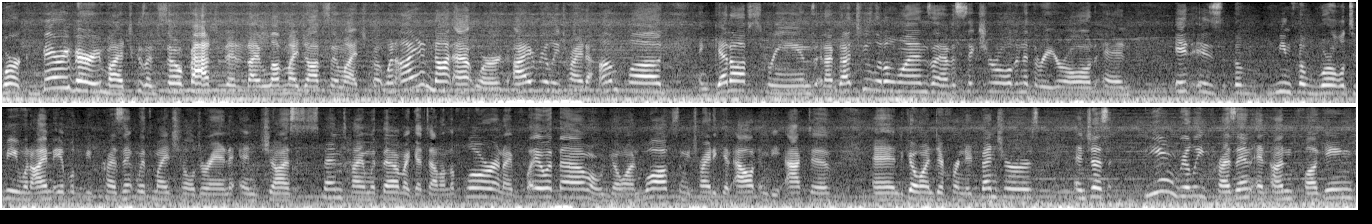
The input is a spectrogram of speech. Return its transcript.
work very, very much because I'm so passionate and I love my job so much. But when I am not at work, I really try to unplug and get off screens. And I've got two little ones. I have a six-year-old and a three-year-old, and it is the means the world to me when I'm able to be present with my children and just spend time with them. I get down on the floor and I play with them, or we go on walks and we try to get out and be active and go on different adventures and just being really present and unplugging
